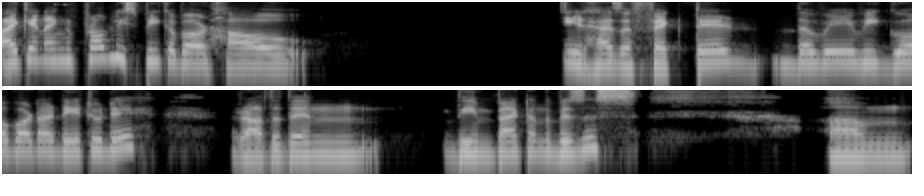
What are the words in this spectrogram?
I can, I can probably speak about how it has affected the way we go about our day to day, rather than the impact on the business. Um,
